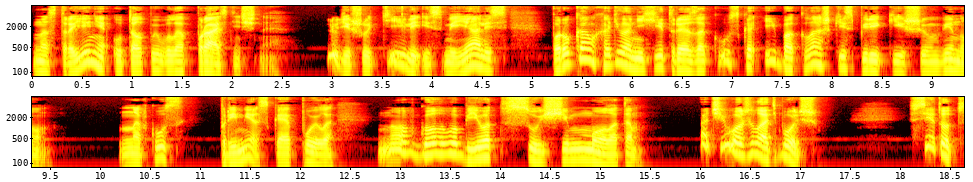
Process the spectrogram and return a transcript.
Настроение у толпы было праздничное. Люди шутили и смеялись, по рукам ходила нехитрая закуска и баклажки с перекисшим вином. На вкус примерское пойло, но в голову бьет сущим молотом. А чего желать больше? Все тут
